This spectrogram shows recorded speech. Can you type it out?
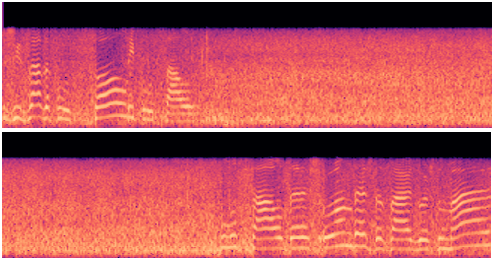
Energizada pelo sol e pelo sal. Pelo sal das ondas das águas do mar.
